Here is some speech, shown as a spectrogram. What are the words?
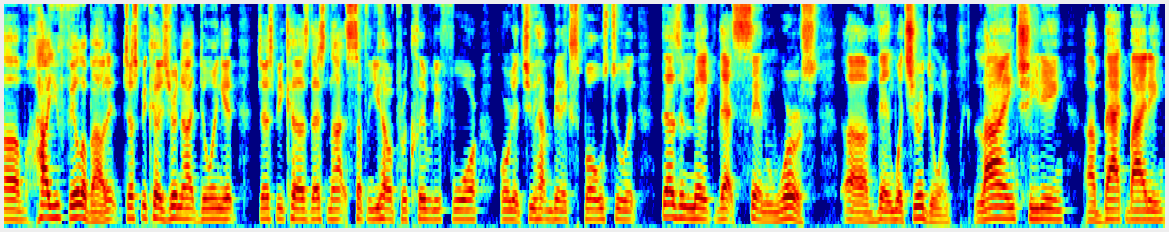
of how you feel about it, just because you're not doing it, just because that's not something you have a proclivity for or that you haven't been exposed to it, doesn't make that sin worse uh, than what you're doing. Lying, cheating, uh, backbiting,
